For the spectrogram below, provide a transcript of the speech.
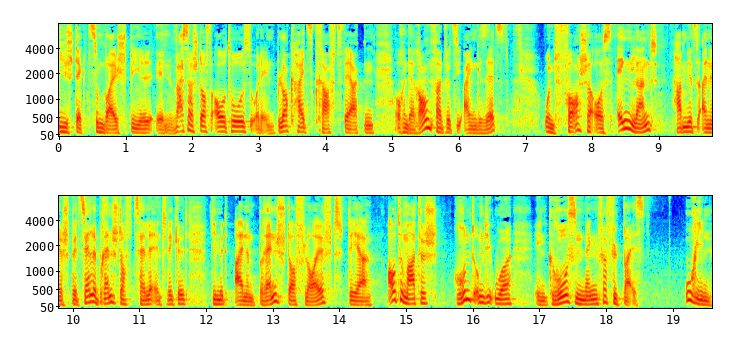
Die steckt zum Beispiel in Wasserstoffautos oder in Blockheizkraftwerken. Auch in der Raumfahrt wird sie eingesetzt. Und Forscher aus England haben jetzt eine spezielle Brennstoffzelle entwickelt, die mit einem Brennstoff läuft, der automatisch rund um die Uhr in großen Mengen verfügbar ist. Urin.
